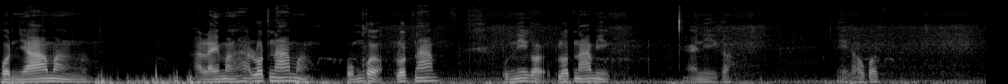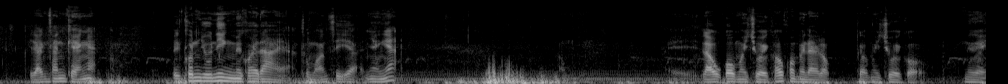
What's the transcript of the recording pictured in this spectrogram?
พ่นยามั่งอะไรมั่งฮะรดน้ำมั่งผมก็รดน้ำตรงนี้ก็รดน้ำอีก อันนี้ก็ นี่เขาก็ขยันขันแข็งอะ่ะ เป็นคนอยู่นิ่งไม่ค่อยได้อะ่ะสมอนสีอะ่ะอย่างเงี้ยเราก็ไม่ช่วยเขาก็ไม่ได้หรอกถ้าไม่ช่วยก็เหนื่อย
